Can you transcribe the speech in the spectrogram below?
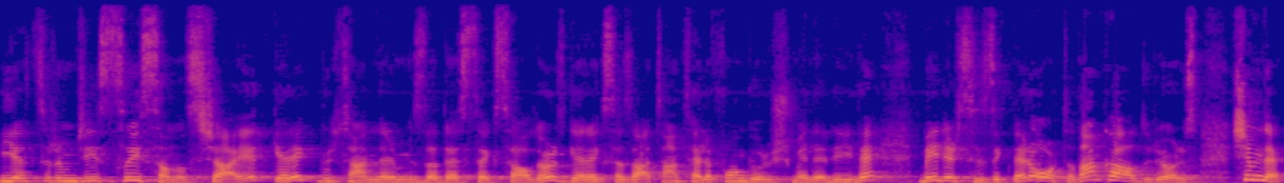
yatırımcı yatırımcısıysanız şayet gerek bültenlerimizle destek sağlıyoruz gerekse zaten telefon görüşmeleriyle belirsizlikleri ortadan kaldırıyoruz. Şimdi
